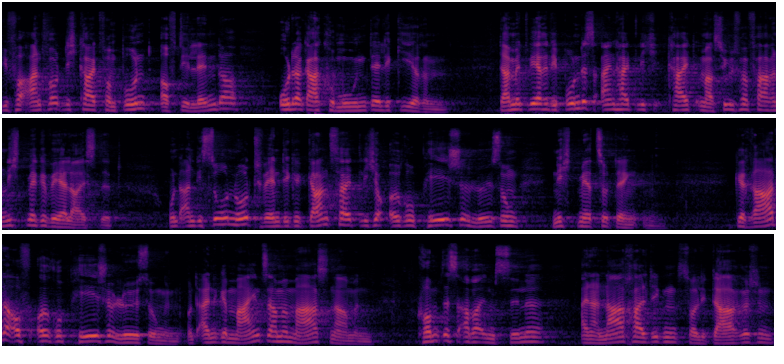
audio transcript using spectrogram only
die Verantwortlichkeit vom Bund auf die Länder oder gar Kommunen delegieren. Damit wäre die Bundeseinheitlichkeit im Asylverfahren nicht mehr gewährleistet und an die so notwendige ganzheitliche europäische Lösung nicht mehr zu denken. Gerade auf europäische Lösungen und eine gemeinsame Maßnahmen kommt es aber im Sinne einer nachhaltigen, solidarischen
